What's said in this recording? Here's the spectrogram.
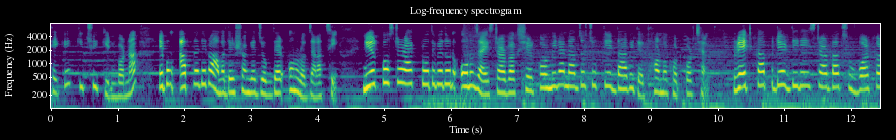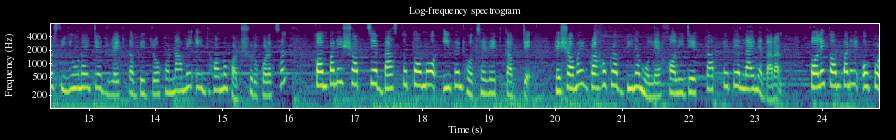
থেকে কিছুই কিনব না এবং আপনাদেরও আমাদের সঙ্গে যোগ দেওয়ার অনুরোধ জানাচ্ছি। নিউ ইয়র্ক পোস্টের এক প্রতিবেদন অনুযায়ী স্টারবাক্সের কর্মীরা ন্যায্য চুক্তির দাবিতে ধর্মঘট করছেন। রেড কাপ ডের দিনে Starbucks workers united red cup বিদ্রোহ নামে এই ধর্মঘট শুরু করেছেন। কোম্পানির সবচেয়ে ব্যস্ততম ইভেন্ট হচ্ছে রেড কাপ ডে। এ সময় গ্রাহকরা বিনামূল্যে হলিডে কাপ পেতে লাইনে দাঁড়ান। ফলে কোম্পানির ওপর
